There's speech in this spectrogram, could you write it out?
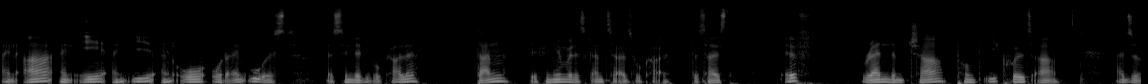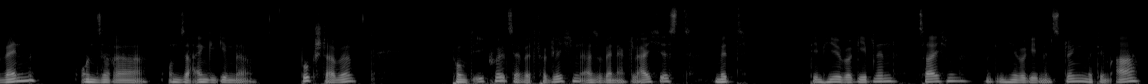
ein A, ein E, ein I, ein O oder ein U ist, das sind ja die Vokale, dann definieren wir das Ganze als Vokal. Das heißt, if randomchar.equals A, also wenn unserer, unser eingegebener Buchstabe Punkt equals, er wird verglichen, also wenn er gleich ist mit dem hier übergebenen Zeichen, mit dem hier übergebenen String, mit dem a.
